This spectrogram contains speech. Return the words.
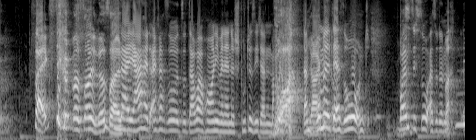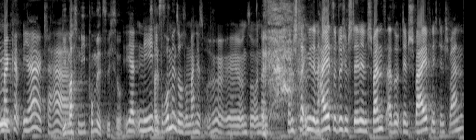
zeigst. was soll denn das halt? Naja, halt einfach so, so dauerhorny, wenn er eine Stute sieht, dann, macht Boah, er, dann ja, brummelt genau. der so und bäumt sich so, also dann, die? man kann, ja, klar. Wie machen die? Pummelt sich so? Ja, nee, Das heißt- die brummeln so, so machen die so äh, und so und dann, dann strecken die den Hals so durch und stellen den Schwanz, also den Schweif, nicht den Schwanz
